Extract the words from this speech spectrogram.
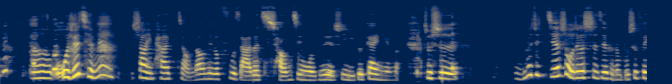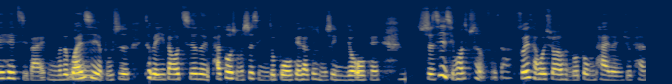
嗯，我觉得前面。上一趴讲到那个复杂的场景，我觉得也是一个概念吧，就是你会去接受这个世界可能不是非黑即白，你们的关系也不是特别一刀切的，他做什么事情你就不 OK，他做什么事情你就 OK，实际情况就是很复杂，所以才会需要有很多动态的，你去看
